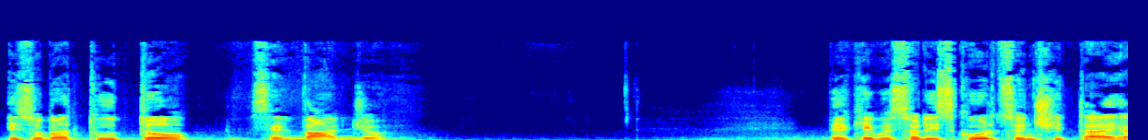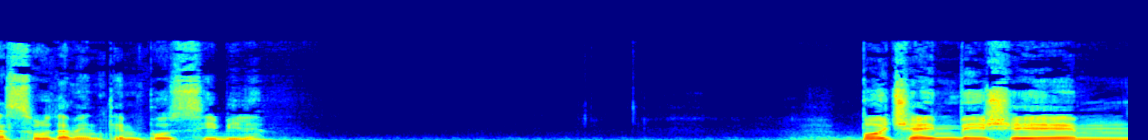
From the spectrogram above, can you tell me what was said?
e soprattutto selvaggio. Perché questo discorso in città è assolutamente impossibile. Poi c'è invece mm,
